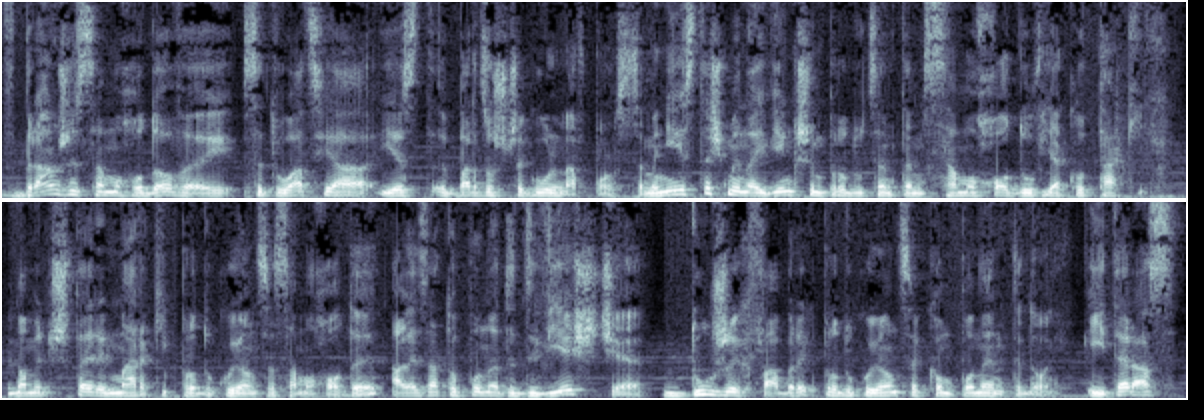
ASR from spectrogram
w branży samochodowej sytuacja jest bardzo szczególna w Polsce. My nie jesteśmy największym producentem samochodów jako takich. Mamy cztery marki produkujące samochody, ale za to ponad 200 dużych fabryk produkujące komponenty do nich. I teraz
